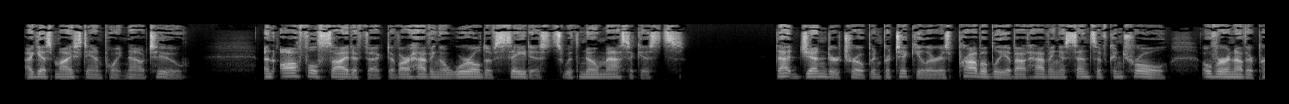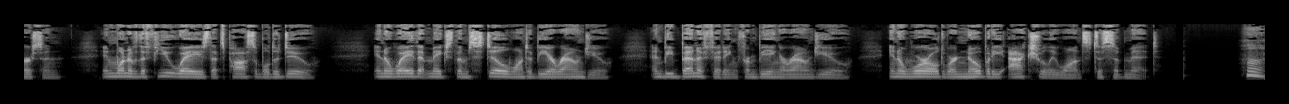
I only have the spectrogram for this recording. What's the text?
I guess my standpoint now too, an awful side effect of our having a world of sadists with no masochists. That gender trope in particular is probably about having a sense of control over another person in one of the few ways that's possible to do, in a way that makes them still want to be around you and be benefiting from being around you, in a world where nobody actually wants to submit. Huh.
